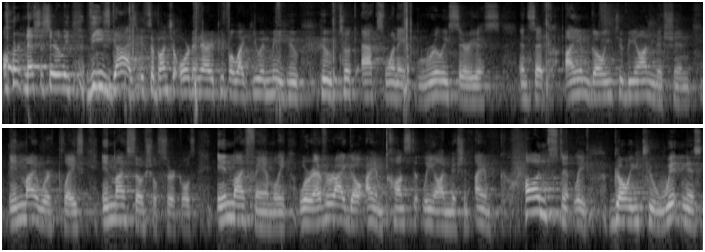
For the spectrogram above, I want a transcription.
aren't necessarily these guys. It's a bunch of ordinary people like you and me who, who took Acts 1 8 really serious and said, I am going to be on mission in my workplace, in my social circles, in my family, wherever I go. I am constantly on mission. I am constantly going to witness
